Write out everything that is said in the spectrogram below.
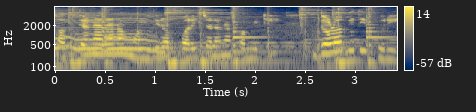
ସତ୍ୟନାରାୟଣ ମନ୍ଦିର ପରିଚାଳନା କମିଟି ଦୋଳବିଧି Puri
